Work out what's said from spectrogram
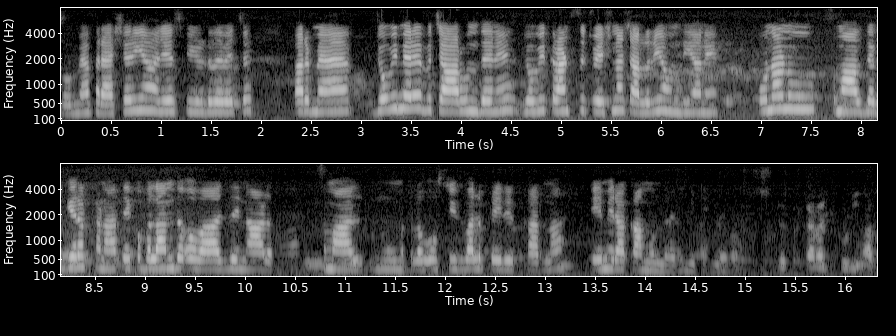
ਸੋ ਮੈਂ ਫਰੈਸ਼ਰ ਹੀ ਹਾਂ ਅਜੇ ਇਸ ਫੀਲਡ ਦੇ ਵਿੱਚ ਪਰ ਮੈਂ ਜੋ ਵੀ ਮੇਰੇ ਵਿਚਾਰ ਹੁੰਦੇ ਨੇ ਜੋ ਵੀ ਕਰੰਟ ਸਿਚੁਏਸ਼ਨਾਂ ਚੱਲ ਰਹੀਆਂ ਹੁੰਦੀਆਂ ਨੇ ਉਹਨਾਂ ਨੂੰ ਸਮਾਜ ਦੇ ਅੱਗੇ ਰੱਖਣਾ ਤੇ ਇੱਕ ਬੁਲੰਦ ਆਵਾਜ਼ ਦੇ ਨਾਲ ਸਮਾਜ ਨੂੰ ਮਤਲਬ ਉਸ ਚੀਜ਼ ਵੱਲ ਪ੍ਰੇਰਿਤ ਕਰਨਾ ਇਹ ਮੇਰਾ ਕੰਮ ਹੁੰਦਾ ਹੈ ਮੀਟਿੰਗ ਦੇ ਵਿੱਚ। ਜਿਸ ਪ੍ਰਕਾਰ ਅੱਜ ਕੁੜੀ ਅੱਜ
